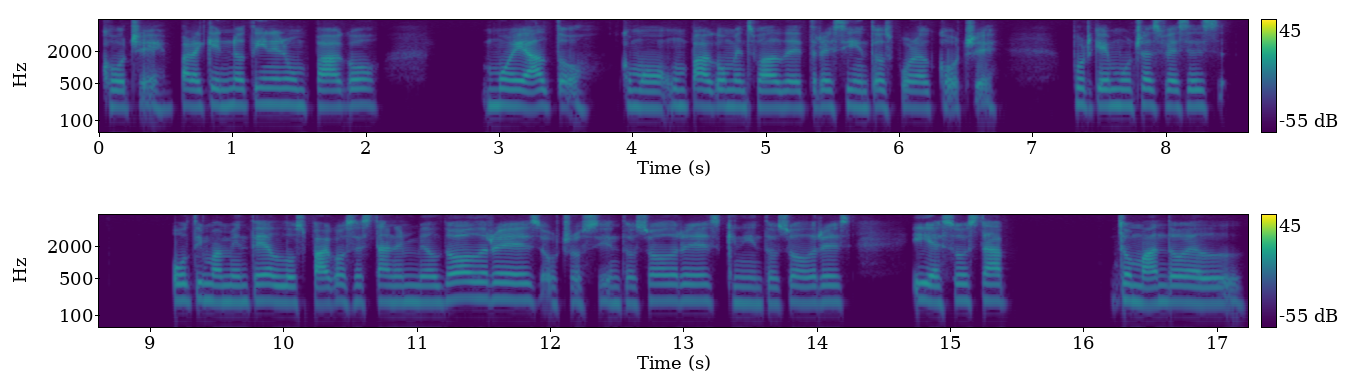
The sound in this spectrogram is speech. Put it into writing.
coche para que no tienen un pago muy alto como un pago mensual de 300 por el coche, porque muchas veces últimamente los pagos están en mil dólares, 800 dólares, 500 dólares, y eso está tomando el,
